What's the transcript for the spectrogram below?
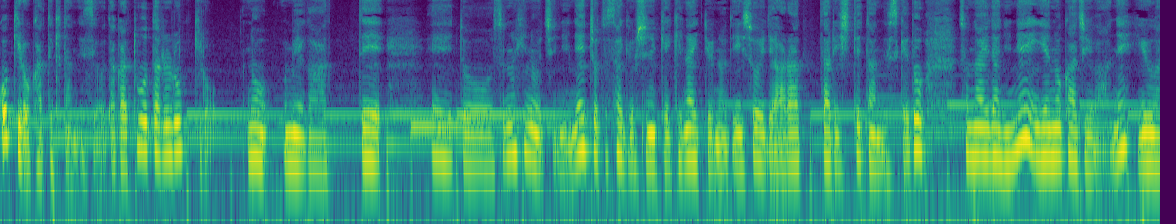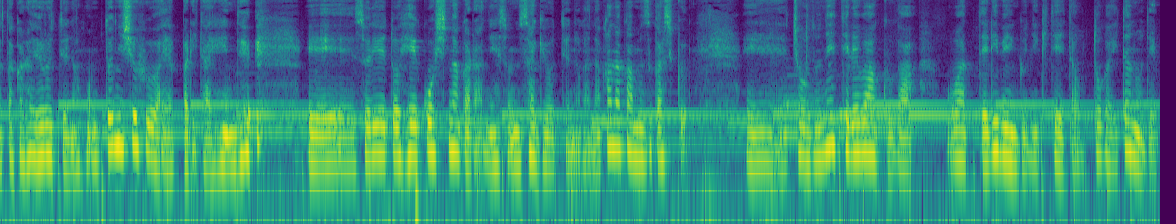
5キロ買ってきたんですよだからトータル6キロの梅があって。えーと、その日のうちにねちょっと作業しなきゃいけないっていうので急いで洗ったりしてたんですけどその間にね家の家事はね夕方から夜っていうのは本当に主婦はやっぱり大変で、えー、それと並行しながらねその作業っていうのがなかなか難しく、えー、ちょうどねテレワークが終わってリビングに来ていた夫がいたので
